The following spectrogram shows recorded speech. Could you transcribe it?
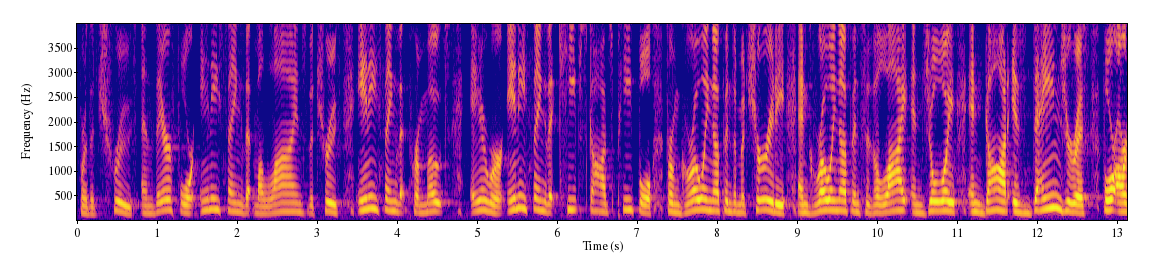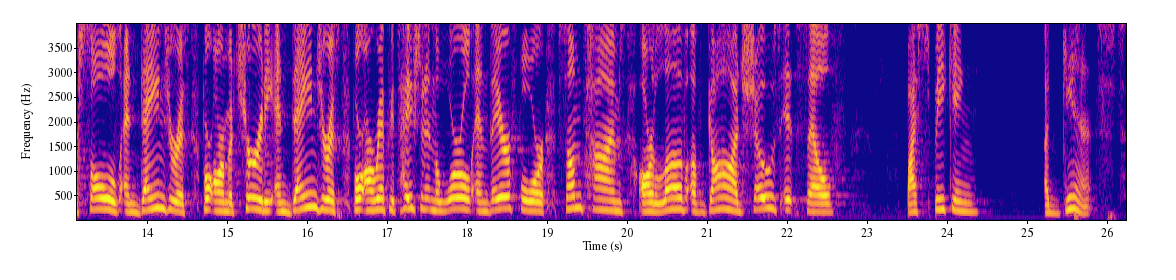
for the truth. And therefore, anything that maligns the truth, anything that promotes error, anything that keeps God's people from growing up into maturity and growing up into delight and joy in God is dangerous for our souls and dangerous for our maturity and dangerous for our reputation in the world. And therefore, sometimes our love of God shows itself by speaking against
